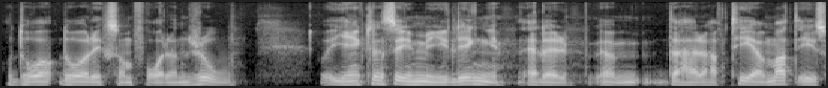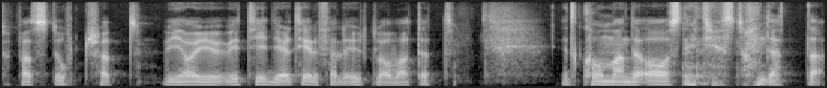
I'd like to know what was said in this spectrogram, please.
Och då, då liksom får den ro. Och egentligen så är ju myling, eller um, det här temat, är ju så pass stort så att vi har ju vid tidigare tillfälle utlovat ett, ett kommande avsnitt just om detta.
